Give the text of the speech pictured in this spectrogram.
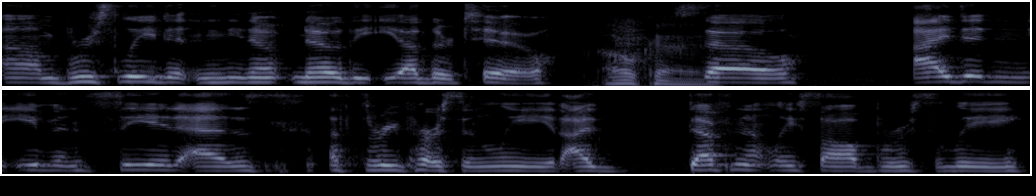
um, Bruce Lee didn't you know, know the other two. Okay. So I didn't even see it as a three person lead. I definitely saw Bruce Lee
